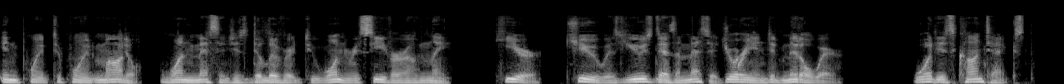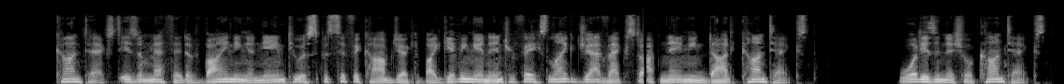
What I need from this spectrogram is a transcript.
In point-to-point -point model, one message is delivered to one receiver only. Here, queue is used as a message-oriented middleware. What is context? Context is a method of binding a name to a specific object by giving an interface like javax.naming.context. What is initial context?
